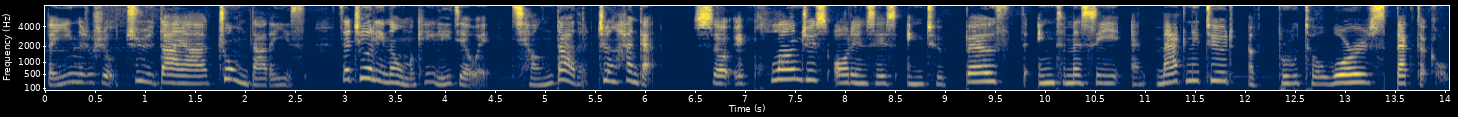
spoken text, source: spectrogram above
本意呢就是有巨大呀、重大的意思。在这里呢，我们可以理解为强大的震撼感。So it plunges audiences into both the intimacy and magnitude of brutal war spectacle.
